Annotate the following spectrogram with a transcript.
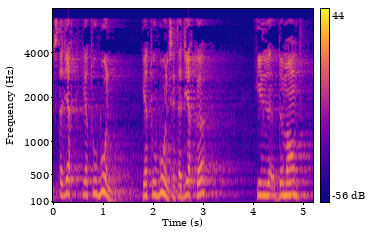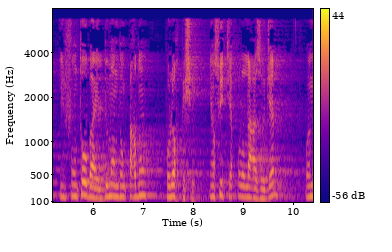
C'est-à-dire yatouboun, yatouboun, c'est-à-dire qu'ils demandent, ils font tawba, ils demandent donc pardon pour leurs péchés. Et ensuite, il y a pour Allah Azzawajal, hum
